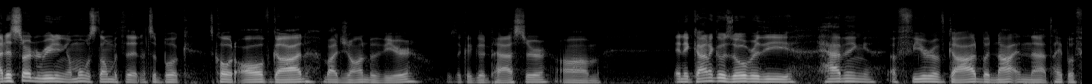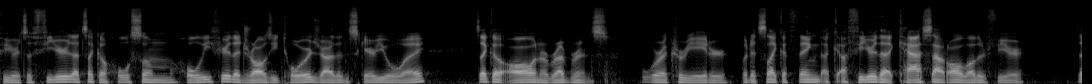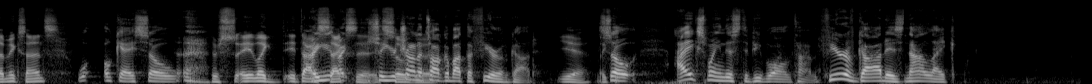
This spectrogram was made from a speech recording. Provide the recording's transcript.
I just started reading. I'm almost done with it. It's a book. It's called Awe of God by John Bevere. He's like a good pastor. Um, and it kind of goes over the having a fear of God, but not in that type of fear. It's a fear that's like a wholesome, holy fear that draws you towards rather than scare you away. It's like a awe and a reverence for a creator, but it's like a thing, like a fear that casts out all other fear. Does that make sense? Well, okay, so There's it, like it are you, are- it. so It's you're trying good. to talk about the fear of God. Yeah. Like so I explain this to people all the time. Fear of God is not like,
